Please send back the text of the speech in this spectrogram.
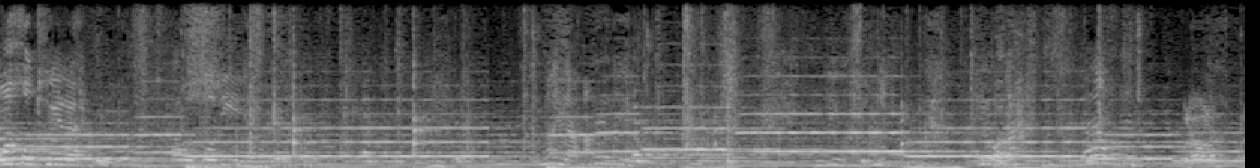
往后推推，把我坐地下了。慢点啊。哎呦，行了，给我吧。洋洋扶着车，我来我来我来。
